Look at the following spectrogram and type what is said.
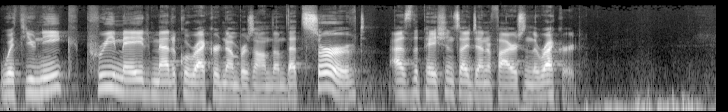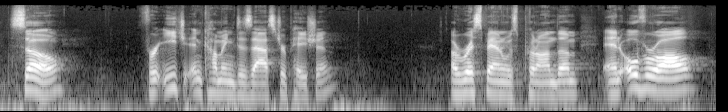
with unique pre made medical record numbers on them that served as the patient's identifiers in the record. So, for each incoming disaster patient, a wristband was put on them, and overall,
